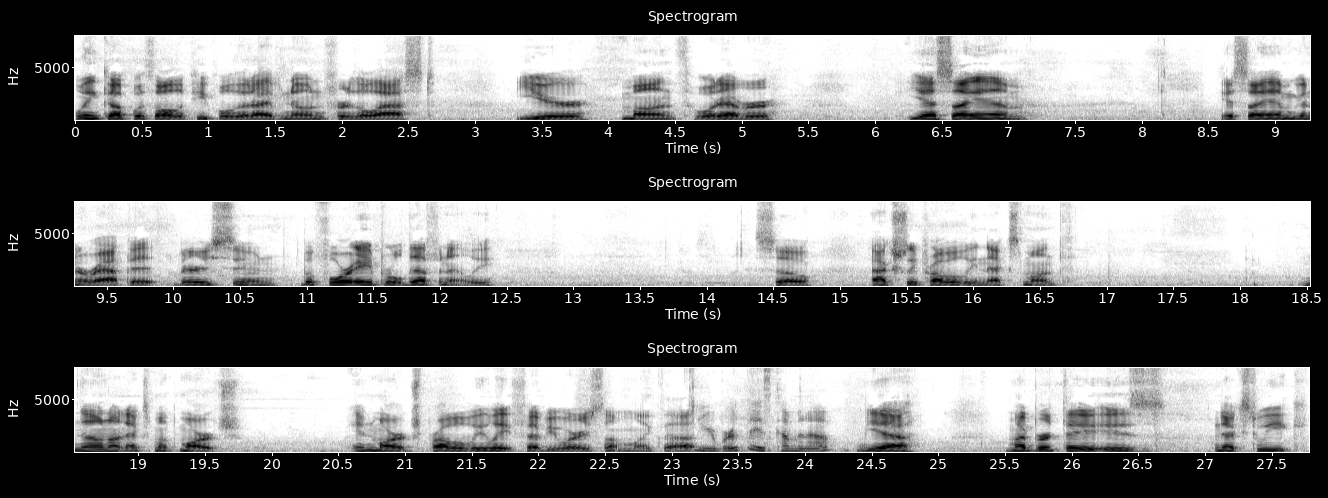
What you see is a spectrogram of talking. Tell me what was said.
link up with all the people that I've known for the last year, month, whatever. Yes, I am. Yes, I am gonna wrap it very soon, before April, definitely. So, actually, probably next month. No, not next month. March. In March, probably late February, something like that. Your birthday's coming up. Yeah, my birthday is next week.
